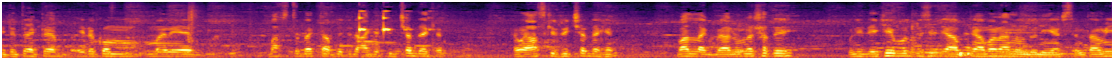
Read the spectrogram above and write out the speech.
এটা তো একটা এরকম মানে বাস্তব একটা আপনি যদি আগে পিকচার দেখেন এবং আজকে পিকচার দেখেন, ভালো লাগবে। আর ওনার সাথে উনি দেখেই বলতেছে যে আপনি আমার আনন্দ নিয়ে আসছেন। তো আমি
